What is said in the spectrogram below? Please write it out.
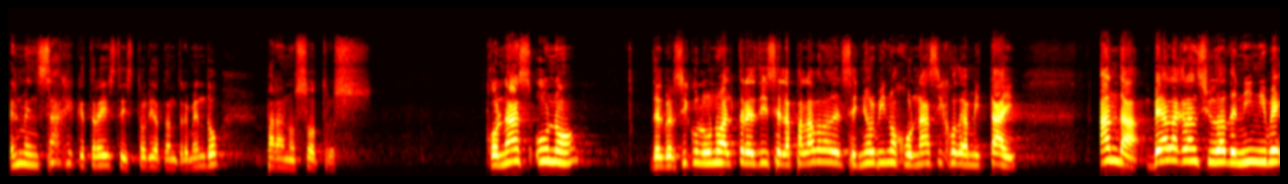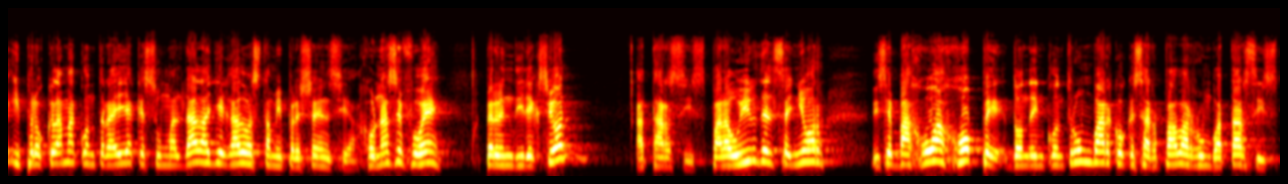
El mensaje que trae esta historia tan tremendo para nosotros. Jonás 1, del versículo 1 al 3 dice, la palabra del Señor vino a Jonás, hijo de Amitai. Anda, ve a la gran ciudad de Nínive y proclama contra ella que su maldad ha llegado hasta mi presencia. Jonás se fue, pero en dirección a Tarsis, para huir del Señor. Dice, bajó a Jope, donde encontró un barco que zarpaba rumbo a Tarsis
